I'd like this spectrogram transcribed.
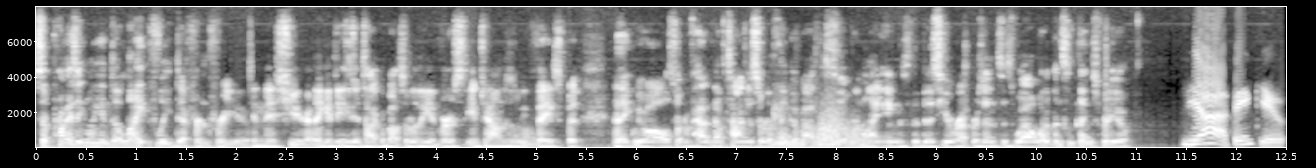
surprisingly and delightfully different for you in this year. I think it's easy to talk about sort of the adversity and challenges we face, but I think we've all sort of had enough time to sort of think about the silver linings that this year represents as well. What have been some things for you? Yeah, thank you.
